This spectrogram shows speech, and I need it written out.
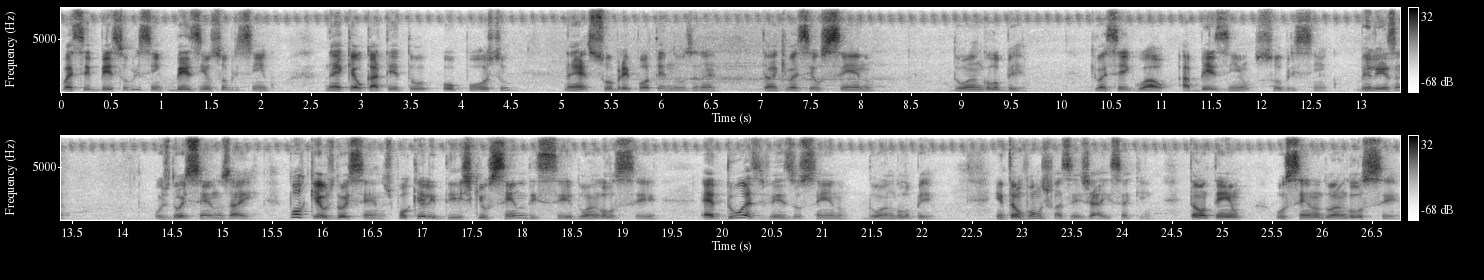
vai ser B sobre 5, Bzinho sobre 5, né? Que é o cateto oposto, né? Sobre a hipotenusa, né? Então aqui vai ser o seno do ângulo B, que vai ser igual a Bzinho sobre 5, beleza? Os dois senos aí. Por que os dois senos? Porque ele diz que o seno de C do ângulo C é duas vezes o seno do ângulo B. Então vamos fazer já isso aqui. Então eu tenho o seno do ângulo C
